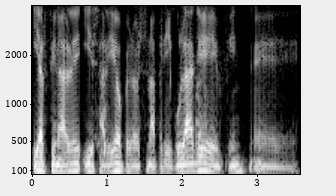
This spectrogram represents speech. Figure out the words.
Y al final, y salió, pero es una película que, en fin, eh,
